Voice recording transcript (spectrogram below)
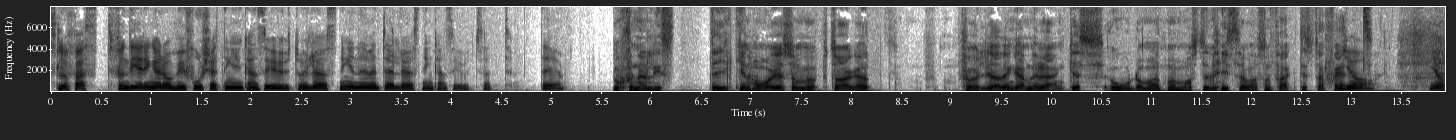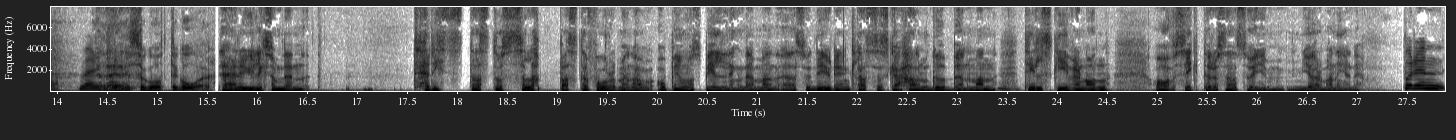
slå fast funderingar om hur fortsättningen kan se ut och hur lösningen, en eventuell lösning kan se ut. Så det... Och journalistiken har ju som uppdrag att följa den gamle Rankes ord om att man måste visa vad som faktiskt har skett. Ja, ja verkligen. Eh, så gott det går. Det här är ju liksom den tristaste och slappaste formen av opinionsbildning. Där man, alltså det är ju den klassiska halmgubben. Man mm. tillskriver någon avsikter och sen så gör man ner det. På den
